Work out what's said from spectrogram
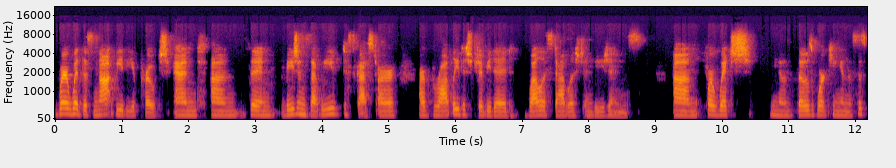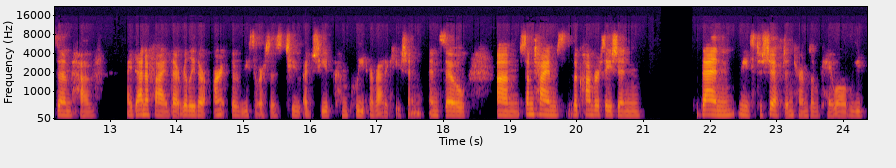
where would this not be the approach? And um, the invasions that we've discussed are, are broadly distributed, well-established invasions um, for which, you know, those working in the system have identified that really there aren't the resources to achieve complete eradication. And so um, sometimes the conversation then needs to shift in terms of, okay, well, we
